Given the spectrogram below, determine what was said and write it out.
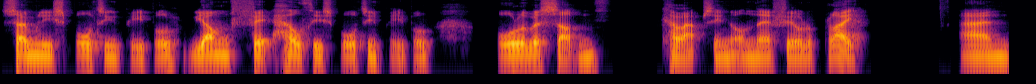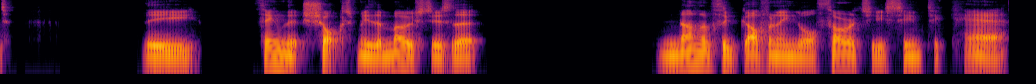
so many sporting people, young, fit, healthy sporting people, all of a sudden collapsing on their field of play. And the thing that shocked me the most is that none of the governing authorities seem to care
